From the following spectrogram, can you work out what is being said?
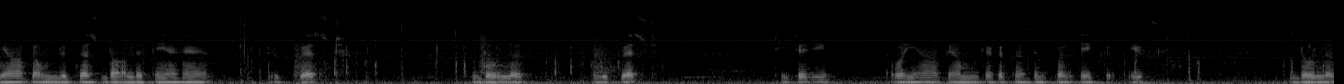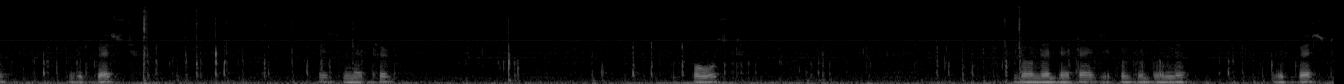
یہاں پہ ہم ریکویسٹ ڈال دیتے ہیں ریکویسٹ ڈالر ریکویسٹ ٹھیک ہے جی. اور یہاں پہ ہم کیا کرتے ہیں؟ سمپل ایک if dollar request is method post dollar data is equal to dollar request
